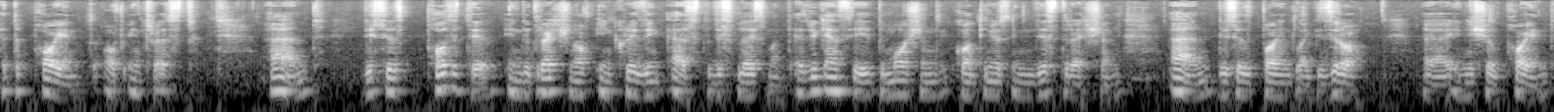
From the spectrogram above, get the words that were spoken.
at the point of interest. And this is positive in the direction of increasing s, the displacement. As you can see, the motion continues in this direction and this is point like zero uh, initial point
